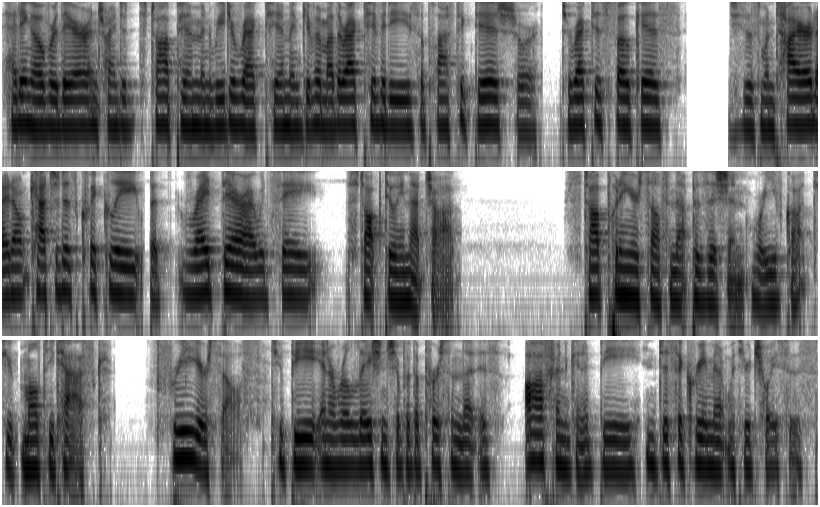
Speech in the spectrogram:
heading over there and trying to stop him and redirect him and give him other activities, a plastic dish, or direct his focus, she says, when tired, I don't catch it as quickly. But right there, I would say, stop doing that job. Stop putting yourself in that position where you've got to multitask. Free yourself to be in a relationship with a person that is often going to be in disagreement with your choices.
